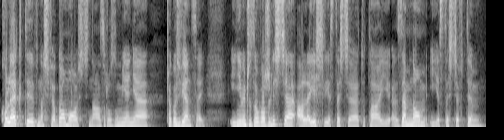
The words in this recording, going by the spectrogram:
kolektyw, na świadomość, na zrozumienie czegoś więcej. I nie wiem, czy zauważyliście, ale jeśli jesteście tutaj ze mną i jesteście w tym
